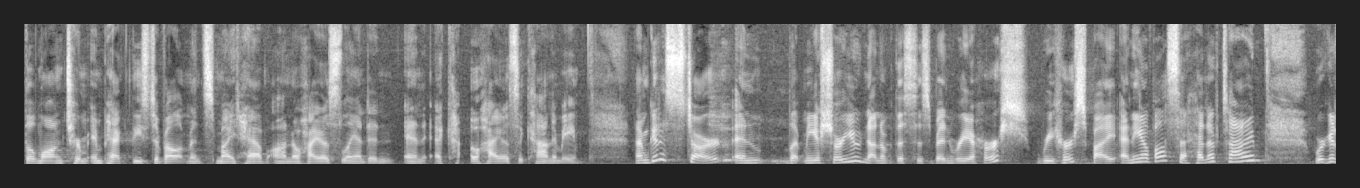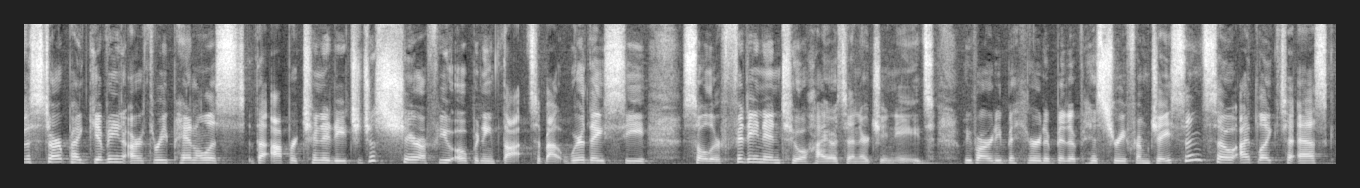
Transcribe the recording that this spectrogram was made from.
the long-term impact these developments might have on Ohio's land and, and Ohio's economy. I'm going to start, and let me assure you, none of this has been rehearsed, rehearsed by any of us ahead of time. We're going to start by giving our three panelists the opportunity to just share a few opening thoughts about where they see solar fitting into Ohio's energy needs. We've already heard a bit of history from Jason, so I'd like to ask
